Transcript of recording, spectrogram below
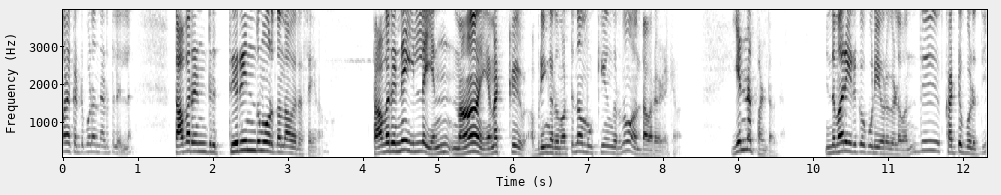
மனக்கட்டுப்பாடு அந்த இடத்துல இல்லை. தவறென்று தெரிந்தும் ஒருத்தன் தவறை செய்கிறான் தவறுனே இல்லை என் நான் எனக்கு அப்படிங்கிறது மட்டும்தான் முக்கியங்கிறதும் அவன் தவறு இழைக்கிறான். என்ன பண்ணுறது இந்த மாதிரி இருக்கக்கூடியவர்களை வந்து கட்டுப்படுத்தி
